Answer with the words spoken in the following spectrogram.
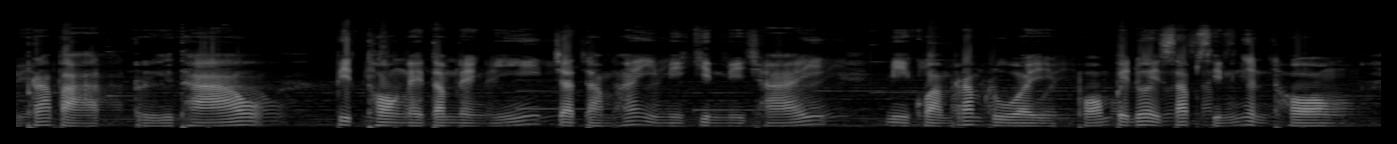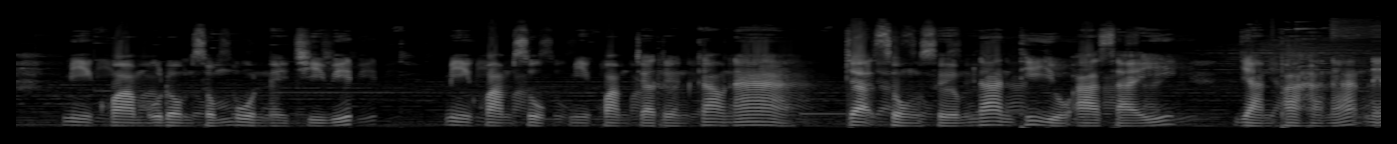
ณพระบาทหรือเท้า ปิดทองในตำแหน่งนี้จะทำให้มีกินมีใช้ มีความร่ำรวย พร้อมไปด้วยทรัพย์สินเงินทอง มีความอุดมสมบูรณ์ในชีวิต มีความสุข มีความเจริญก้าวหน้า จะส่งเสริมด้านที่อยู่อาศัย ยานพาหนะใน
